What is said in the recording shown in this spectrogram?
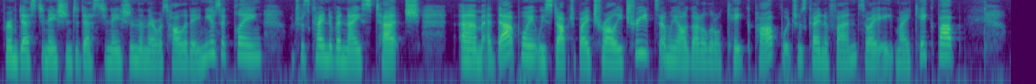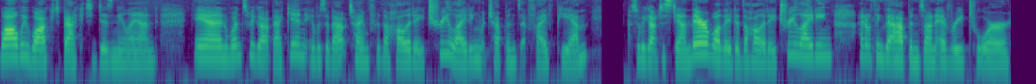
from destination to destination, then there was holiday music playing, which was kind of a nice touch. Um, at that point, we stopped by Trolley Treats and we all got a little cake pop, which was kind of fun. So I ate my cake pop while we walked back to Disneyland. And once we got back in, it was about time for the holiday tree lighting, which happens at 5 p.m. So we got to stand there while they did the holiday tree lighting. I don't think that happens on every tour,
